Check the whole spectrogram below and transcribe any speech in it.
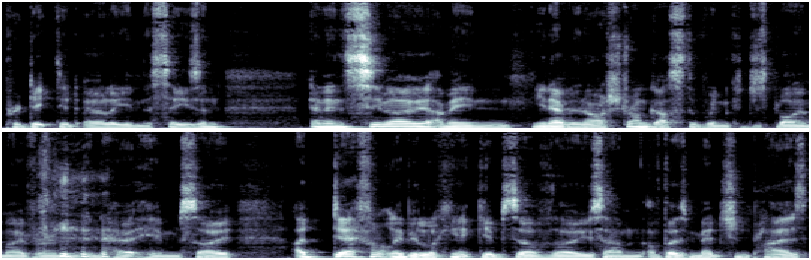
predicted early in the season. And then Simo, I mean, you never know. A strong gust of wind could just blow him over and, and hurt him. So I'd definitely be looking at Gibbs of those um, of those mentioned players.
